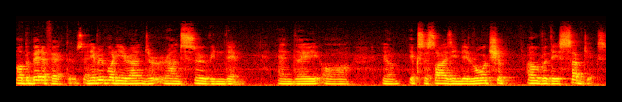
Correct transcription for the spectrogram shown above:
are the benefactors, and everybody around around serving them, and they are, you know, exercising their lordship over their subjects.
